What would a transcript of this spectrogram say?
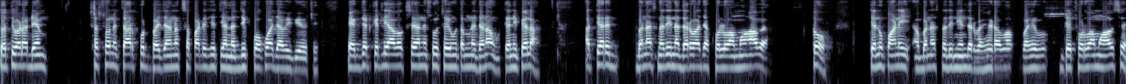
દોતીવાડા ડેમ છસો ને ચાર ફૂટ ભયજનક સપાટી છે, ત્યાં નજીક પોકવા જ આવી ગયો છે. એક્ઝેક્ટ કેટલી આવક છે અને શું છે હું તમને જણાવું. તેની પહેલા અત્યારે બનાસ નદીના દરવાજા ખોલવામાં આવ્યા તો તેનું પાણી બનાસ નદીની અંદર વહેડાવા વહે જે છોડવામાં આવશે,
